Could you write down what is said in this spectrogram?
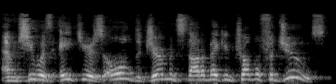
And when she was eight years old, the Germans started making trouble for Jews.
